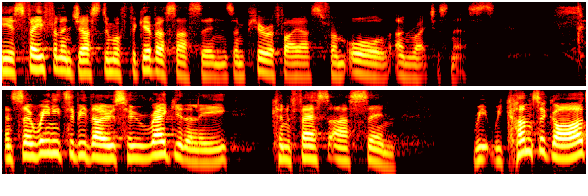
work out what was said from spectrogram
he is faithful and just and will forgive us our sins and purify us from all unrighteousness. And so we need to be those who regularly confess our sin. We, we come to God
